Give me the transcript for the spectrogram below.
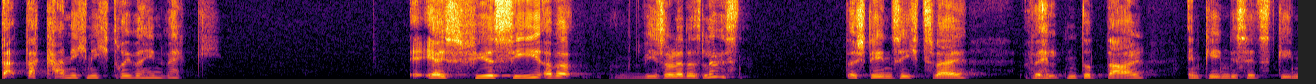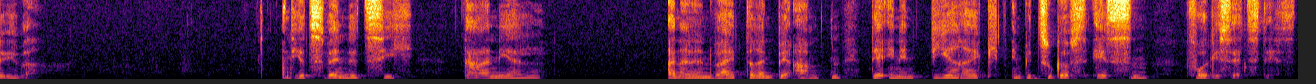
Da, da kann ich nicht drüber hinweg. Er ist für sie, aber wie soll er das lösen? Da stehen sich zwei Welten total entgegengesetzt gegenüber. Und jetzt wendet sich Daniel an einen weiteren Beamten, der ihnen direkt in Bezug aufs Essen vorgesetzt ist.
